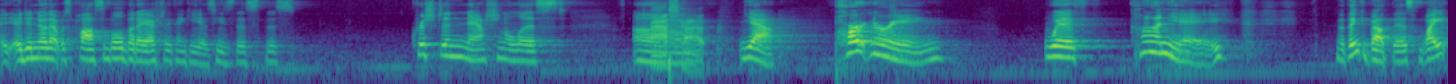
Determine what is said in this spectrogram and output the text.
I, I didn't know that was possible, but I actually think he is. He's this this Christian nationalist um, Asshat. yeah, partnering with Kanye. Now think about this white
